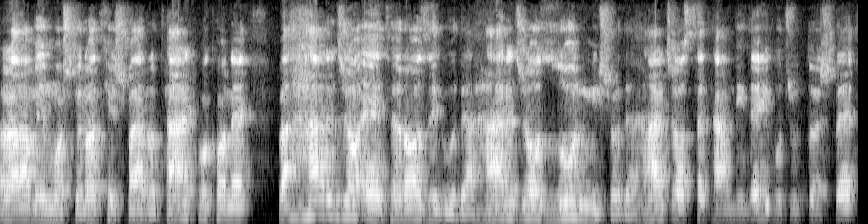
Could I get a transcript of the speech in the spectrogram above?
رغم این مشکلات کشور رو ترک بکنه و هر جا اعتراضی بوده هر جا ظلمی شده هر جا ستم ای وجود داشته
